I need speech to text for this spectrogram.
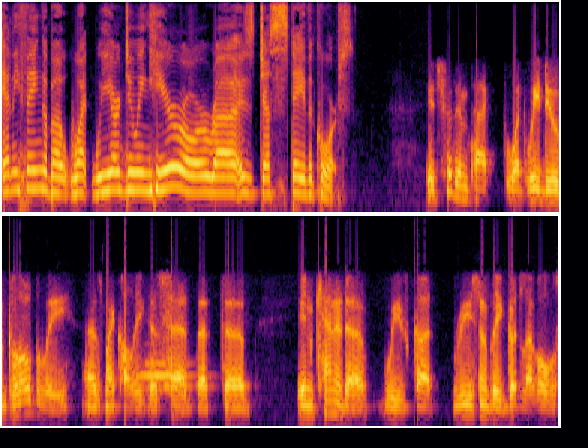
anything about what we are doing here, or uh, is just stay the course? It should impact what we do globally, as my colleague has said. That uh, in Canada, we've got reasonably good levels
